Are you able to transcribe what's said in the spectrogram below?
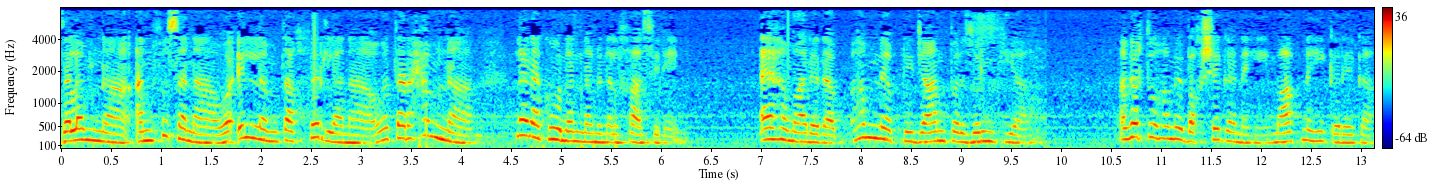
ظلمنا انفسنا و علم تغفر لنا و ترحمنا لنکونن من الخاسرین۔ اے ہمارے رب، ہم نے اپنی جان پر ظلم کیا۔ اگر تو ہمیں بخشے گا نہیں، معاف نہیں کرے گا۔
